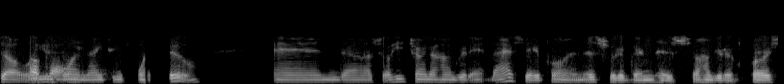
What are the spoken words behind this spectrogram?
so he was born in nineteen twenty two. And uh so he turned a hundred last April and this would have been his hundred and first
